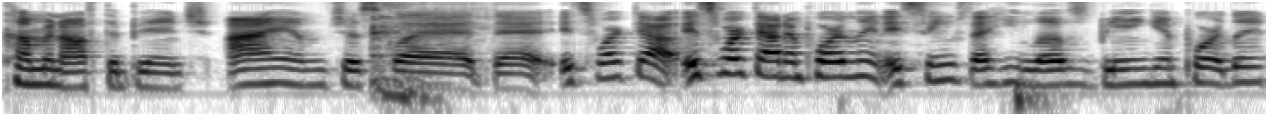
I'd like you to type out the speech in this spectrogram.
coming off the bench. I am just glad that it's worked out. It's worked out in Portland. It seems that he loves being in Portland.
